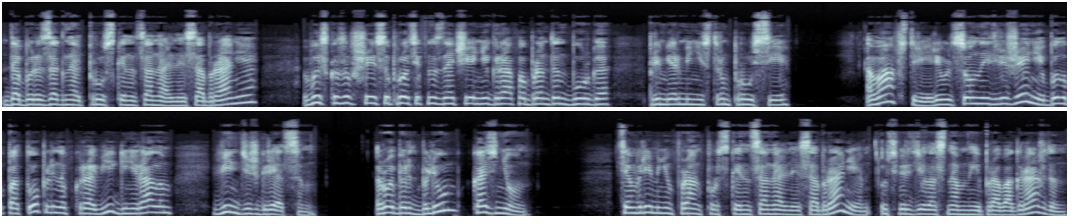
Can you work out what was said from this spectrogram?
дабы разогнать прусское национальное собрание, высказавшееся против назначения графа Бранденбурга премьер-министром Пруссии. В Австрии революционное движение было потоплено в крови генералом Виндишгрецем. Роберт Блюм казнен. Тем временем Франкфуртское национальное собрание утвердило основные права граждан,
